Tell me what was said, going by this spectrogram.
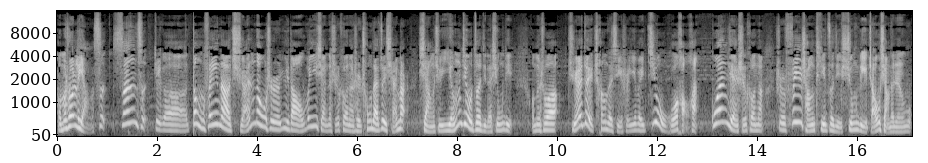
我们说两次、三次，这个邓飞呢，全都是遇到危险的时刻呢，是冲在最前面，想去营救自己的兄弟。我们说，绝对称得起是一位救国好汉。关键时刻呢，是非常替自己兄弟着想的人物。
